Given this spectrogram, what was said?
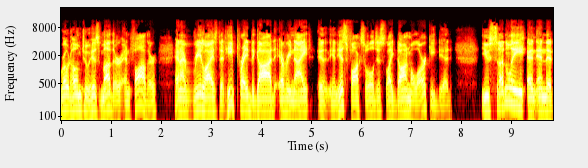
wrote home to his mother and father, and I realized that he prayed to God every night in, in his foxhole, just like Don Malarkey did. You suddenly and and that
